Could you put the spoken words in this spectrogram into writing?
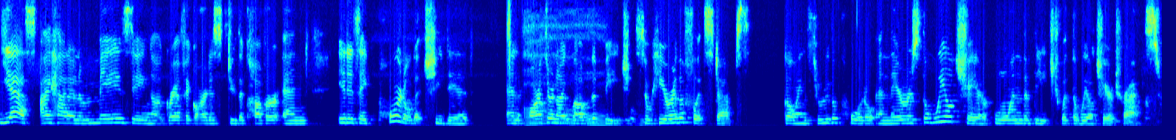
yes, I had an amazing uh, graphic artist do the cover, and it is a portal that she did. And Arthur and I love the Oh. beach. So here are the footsteps going through the portal, and there is the wheelchair on the beach with the wheelchair tracks.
